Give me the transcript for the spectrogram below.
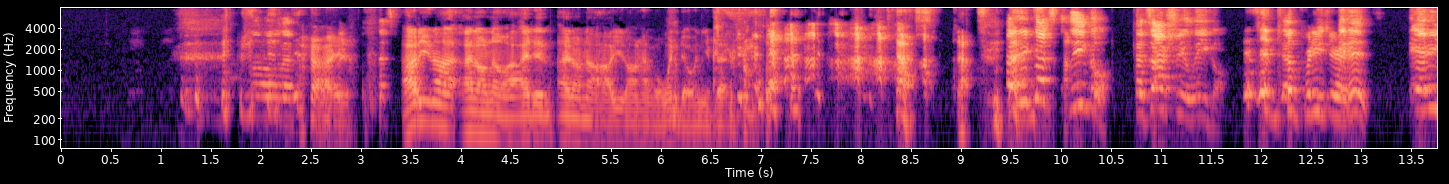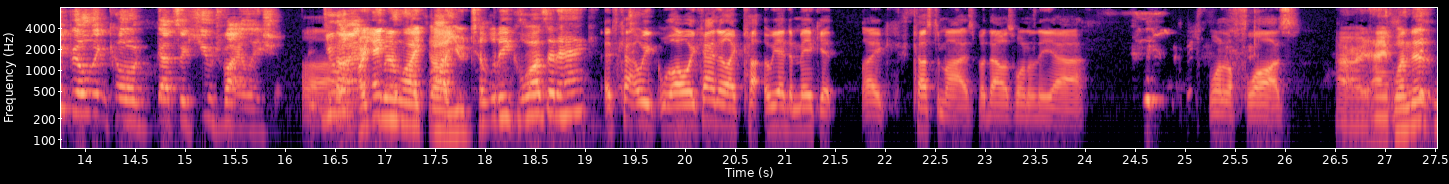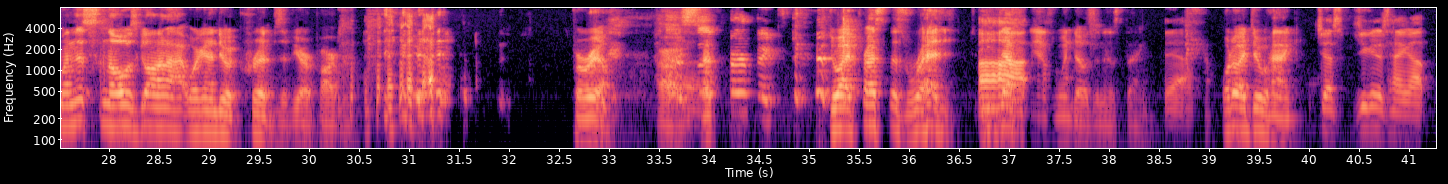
oh, that's All right. That's How do you not? I don't know. I didn't. I don't know how you don't have a window in your bedroom. that's, that's, I think that's legal. That's actually illegal. I'm pretty sure it is. Any building code, that's a huge violation. Uh, You look- Are you in like a utility closet, Hank? it's kind of we well we kind of like cut, we had to make it like customized, but that was one of the uh, one of the flaws. All right, Hank. When this when this snow's gone, out, we're gonna do a cribs of your apartment for real. All right. That's so perfect. do I press this red? He Uh, definitely has windows in his thing. yeah, What do I do, Hank? just you can just hang up.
